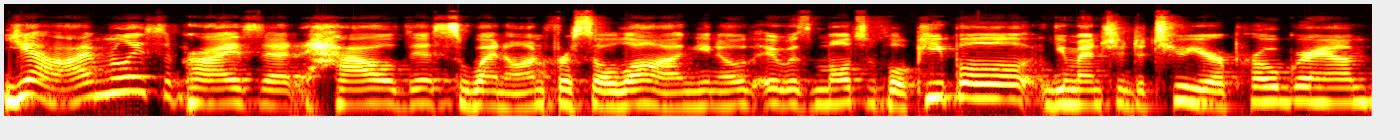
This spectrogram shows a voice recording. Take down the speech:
Yeah, I'm really surprised at how this went on for so long. You know, it was multiple people. You mentioned a two year program,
